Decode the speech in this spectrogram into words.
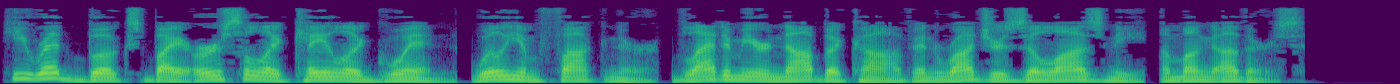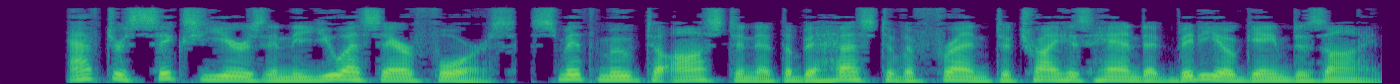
He read books by Ursula K. Le Guin, William Faulkner, Vladimir Nabokov and Roger Zelazny, among others. After six years in the U.S. Air Force, Smith moved to Austin at the behest of a friend to try his hand at video game design.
